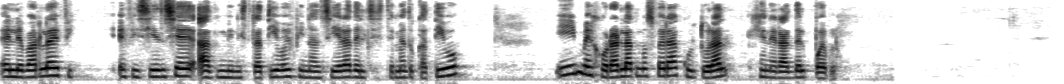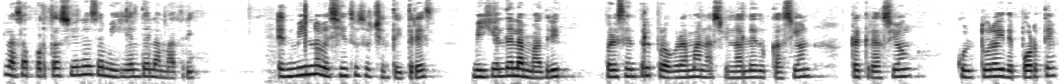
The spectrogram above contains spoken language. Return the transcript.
elevar la eficiencia administrativa y financiera del sistema educativo y mejorar la atmósfera cultural general del pueblo. Las aportaciones de Miguel de la Madrid. En 1983, Miguel de la Madrid presenta el Programa Nacional de Educación, Recreación, Cultura y Deporte,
